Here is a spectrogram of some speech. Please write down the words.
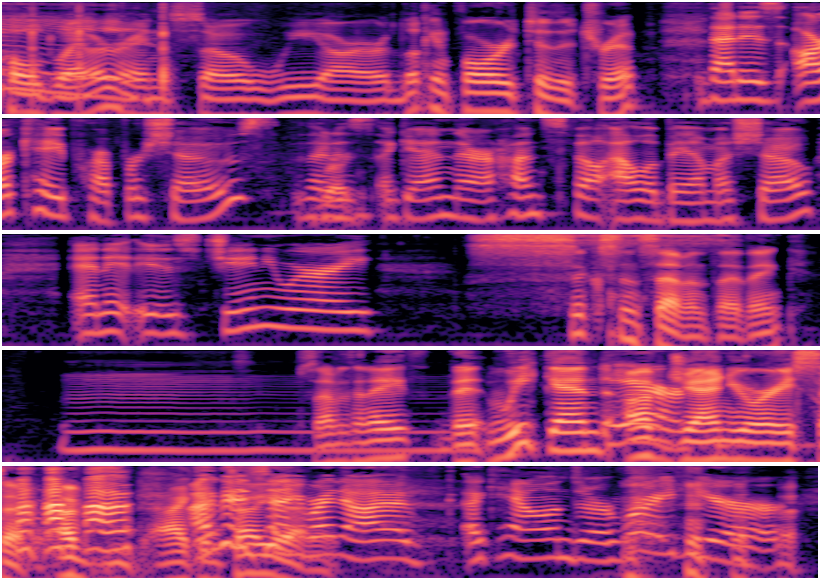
cold weather, and so we are looking forward to the trip. That is RK Prepper Shows. That is Right. again, their Huntsville, Alabama show. And it is January Sixth and seventh, I think. mm, Seventh and eighth, the weekend Here. of January seventh. I can I'm going to tell you that. right now, I have a calendar right here.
